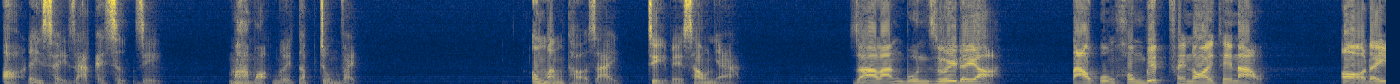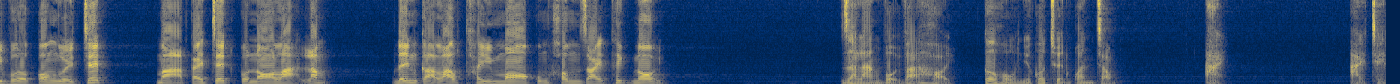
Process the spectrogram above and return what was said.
Ở đây xảy ra cái sự gì Mà mọi người tập trung vậy? Ông Măng thở dài, Chỉ về sau nhà. Già làng buôn dưới đây à? Tao cũng không biết phải nói thế nào. Ở đây vừa có người chết Mà cái chết của nó lạ lắm. Đến cả lão thầy mo cũng không giải thích nổi. Già làng vội vã hỏi Cơ hồ như có chuyện quan trọng. Ai? Ai chết?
